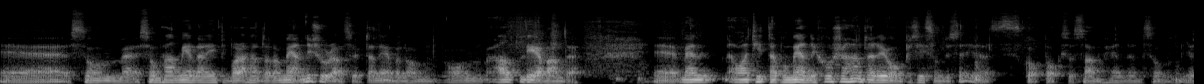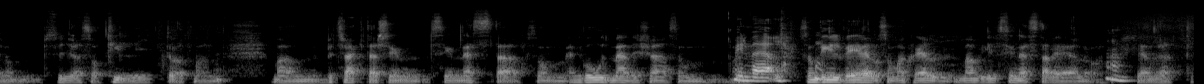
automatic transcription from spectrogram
eh, som, som han menar inte bara handlar om människor alltså, utan även om, om allt levande. Eh, men om man tittar på människor så handlar det om, precis som du säger, att skapa också samhällen som genomsyras av tillit och att man, man betraktar sin, sin nästa som en god människa som Vill väl. som vill väl och som man själv man vill sin nästa väl och känner att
